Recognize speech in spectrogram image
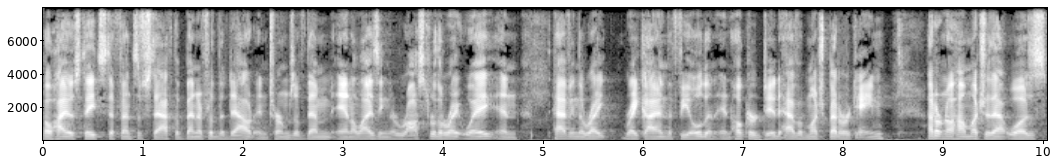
Ohio State's defensive staff the benefit of the doubt in terms of them analyzing their roster the right way and having the right right guy in the field. And, and Hooker did have a much better game. I don't know how much of that was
